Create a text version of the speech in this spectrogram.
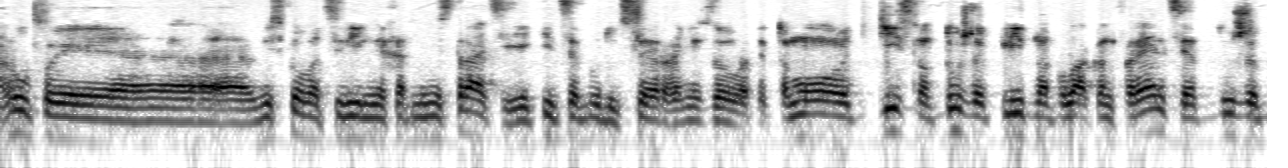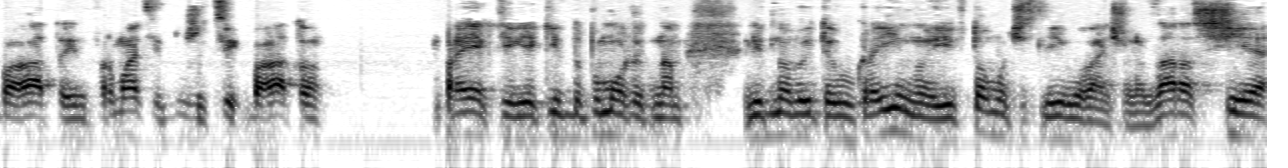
групи е, військово-цивільних адміністрацій, які це будуть все організовувати. Тому дійсно дуже плідна була конференція, дуже багато інформації, дуже цих багато. Проєктів, які допоможуть нам відновити Україну, і в тому числі і Луганщину. Зараз ще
